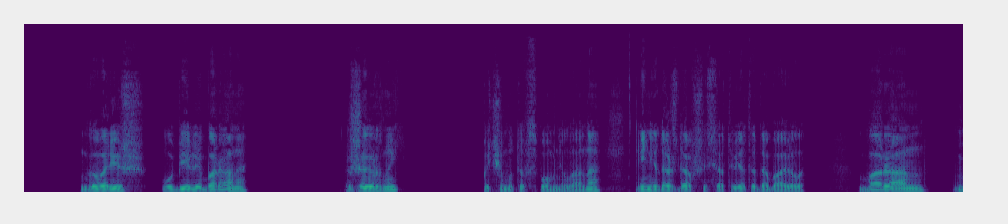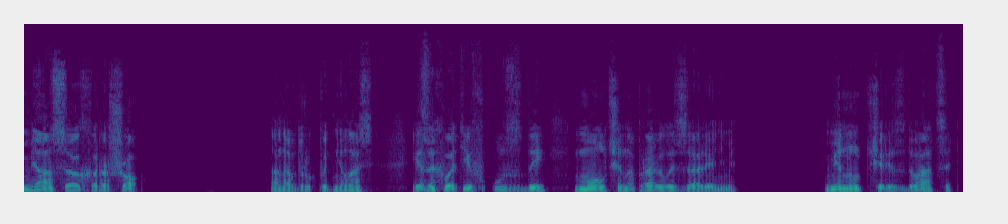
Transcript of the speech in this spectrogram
— Говоришь, убили барана? — Жирный? — почему-то вспомнила она и, не дождавшись ответа, добавила. — Баран Мясо хорошо. Она вдруг поднялась и, захватив узды, молча направилась за оленями. Минут через двадцать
